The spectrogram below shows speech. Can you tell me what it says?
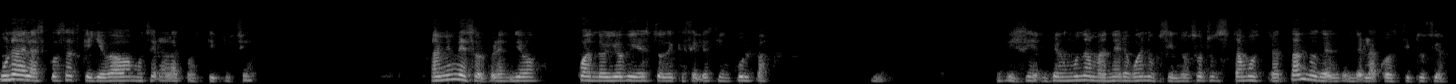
una de las cosas que llevábamos era la constitución. A mí me sorprendió cuando yo vi esto de que se les inculpa. de una manera, bueno, si nosotros estamos tratando de defender la constitución,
